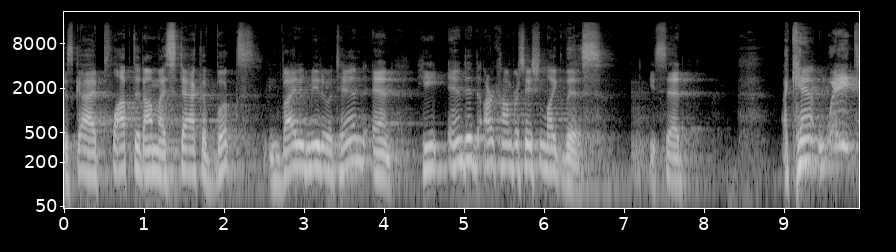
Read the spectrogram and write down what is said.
This guy plopped it on my stack of books, invited me to attend, and he ended our conversation like this. He said, I can't wait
